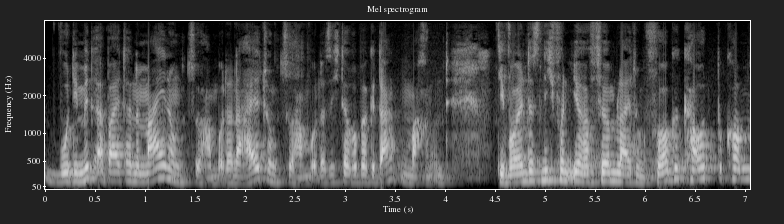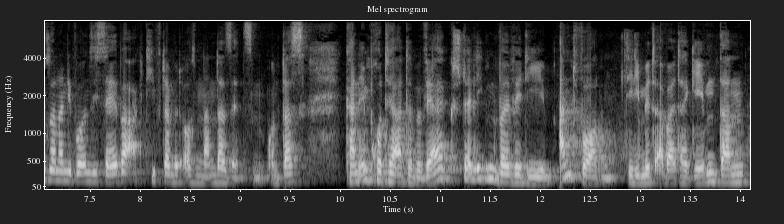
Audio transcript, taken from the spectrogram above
wo die Mitarbeiter eine Meinung zu haben oder eine Haltung zu haben oder sich darüber Gedanken machen. Und die wollen das nicht von ihrer Firmenleitung vorgekaut bekommen, sondern die wollen sich selber aktiv damit auseinandersetzen. Und das kann Impro-Theater bewerkstelligen, weil wir die Antworten, die die Mitarbeiter geben, dann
